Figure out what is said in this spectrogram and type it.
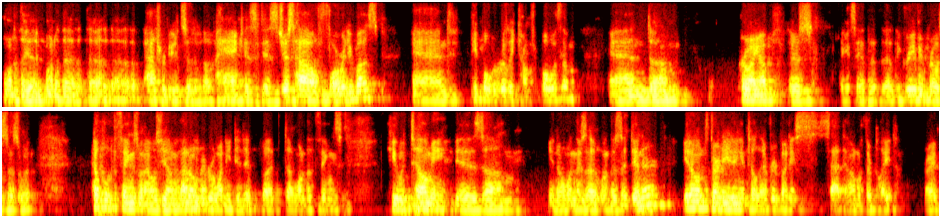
one of the, one of the, the, the attributes of, of Hank is, is just how forward he was. And people were really comfortable with him. And, um, growing up, there's, like I said, the, the, the grieving process, what, a couple of the things when I was young, and I don't remember when he did it, but uh, one of the things he would tell me is, um, You know, when there's a, when there's a dinner, you don't start eating until everybody's sat down with their plate, right?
